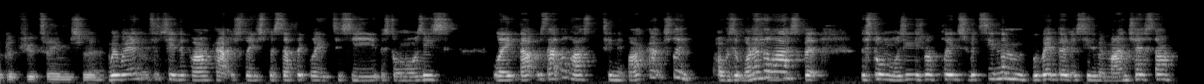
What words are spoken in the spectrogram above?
a good few times. Uh, We went to T in the Park actually specifically to see the Stone Roses. Like that was that the last T in the Park actually, or was it one of the last? But the Stone Roses were playing, so we'd seen them. We went down to see them in Manchester,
